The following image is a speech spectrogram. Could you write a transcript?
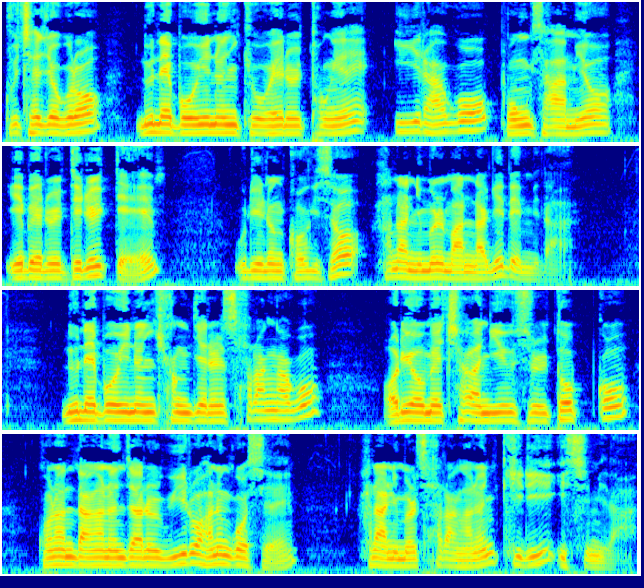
구체적으로 눈에 보이는 교회를 통해 일하고 봉사하며 예배를 드릴 때 우리는 거기서 하나님을 만나게 됩니다. 눈에 보이는 형제를 사랑하고 어려움에 처한 이웃을 돕고 고난당하는 자를 위로하는 곳에 하나님을 사랑하는 길이 있습니다.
